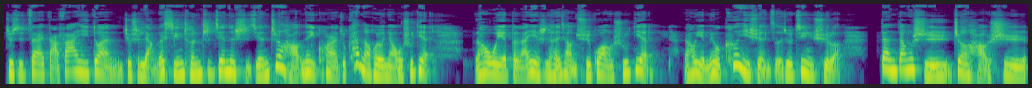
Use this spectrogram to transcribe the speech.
就是在打发一段就是两个行程之间的时间，正好那块儿就看到会有鸟屋书店。然后我也本来也是很想去逛书店，然后也没有刻意选择就进去了。但当时正好是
